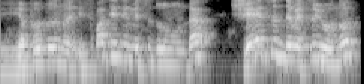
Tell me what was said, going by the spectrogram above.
yapıldığını ispat edilmesi durumunda Jason Demetriou'nun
